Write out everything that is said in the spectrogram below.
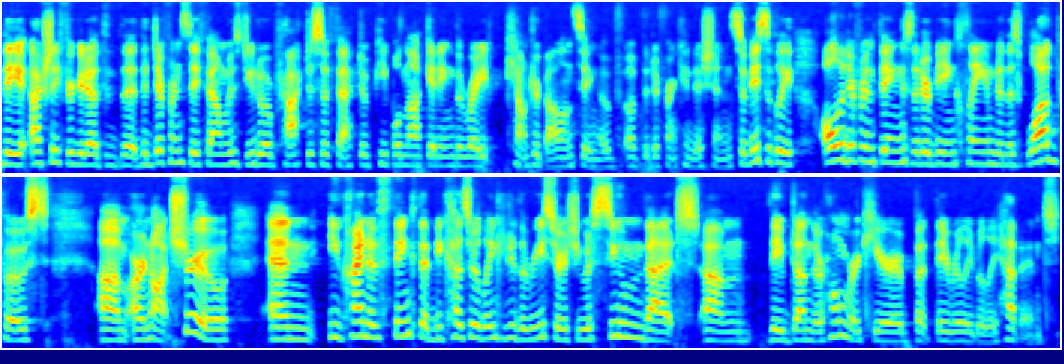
they actually figured out that the, the difference they found was due to a practice effect of people not getting the right counterbalancing of, of the different conditions. So basically, all the different things that are being claimed in this blog post um, are not true. And you kind of think that because they're linking to the research, you assume that um, they've done their homework here, but they really, really haven't.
